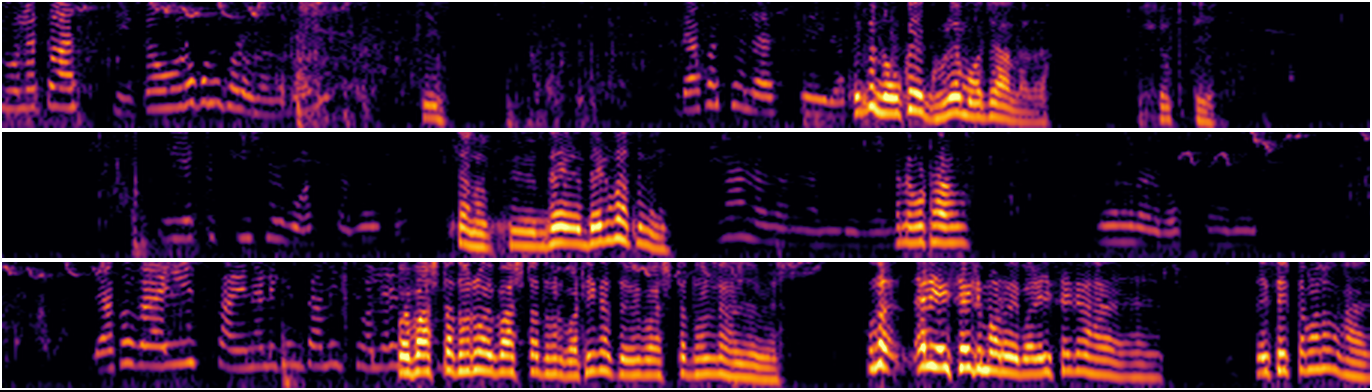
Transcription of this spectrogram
চলে তো আসছি তো ওরকম করো না। দেখো। চলে আসছে কিন্তু নৌকায় ঘুরে মজা আলাদা সত্যি। ওই একটা কিসের বস্তা কেন? দেখবা তুমি? না না না না আমি দেবো না। তাহলে ওঠাও নোংরার বস্তা হবে এটা। দেখো গাইস ফাইনালি কিন্তু আমি চলে ওই বাসটা ধরো ওই বাসটা ধরবা ঠিক আছে? ওই বাসটা ধরলে হয়ে যাবে। কোথায়? আরে এই সাইডে মারো এবার এই সাইডে হ্যাঁ হ্যাঁ। এই সাইডটা মারো হ্যাঁ।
